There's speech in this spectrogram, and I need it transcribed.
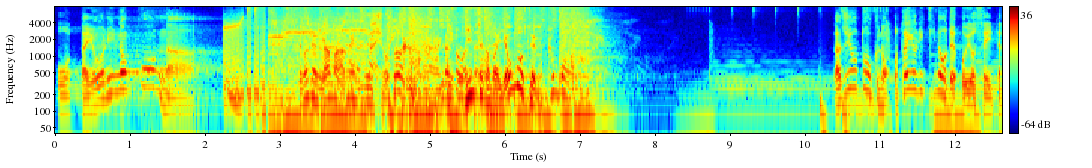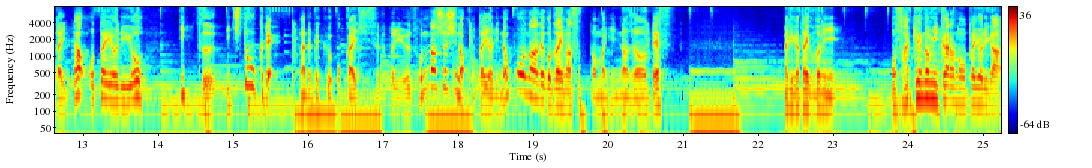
お便りのコーナー。すいません、生、水晶銀酒場4号店、ラジオトークのお便り機能でお寄せいただいたお便りを一通一トークでなるべくお返しするというそんな趣旨のお便りのコーナーでございます。どうも銀の城です。ありがたいことにお酒飲みからのお便りが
